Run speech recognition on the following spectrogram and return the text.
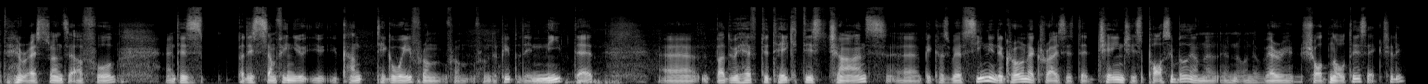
the restaurants are full. And this, but it's something you, you, you, can't take away from, from, from the people. They need that. Uh, but we have to take this chance uh, because we have seen in the corona crisis that change is possible on a, on a very short notice, actually.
